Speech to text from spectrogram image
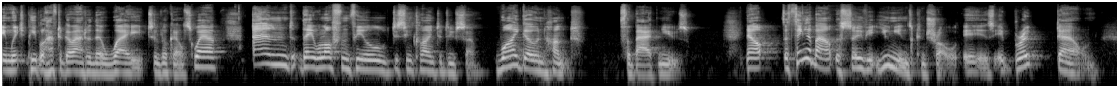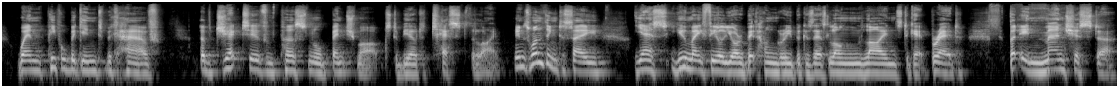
in which people have to go out of their way to look elsewhere, and they will often feel disinclined to do so. Why go and hunt for bad news? Now, the thing about the Soviet Union's control is it broke down when people begin to have objective and personal benchmarks to be able to test the line. I mean, it's one thing to say, yes, you may feel you're a bit hungry because there's long lines to get bread, but in Manchester,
